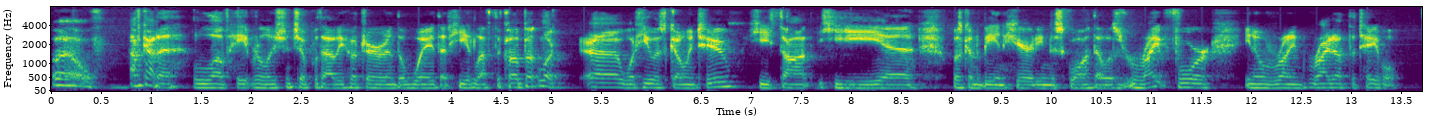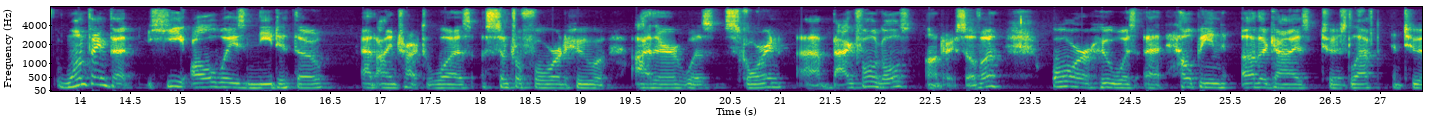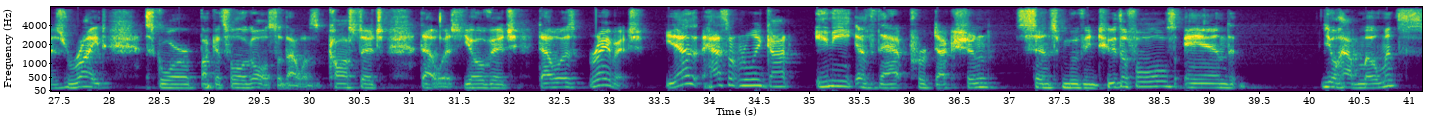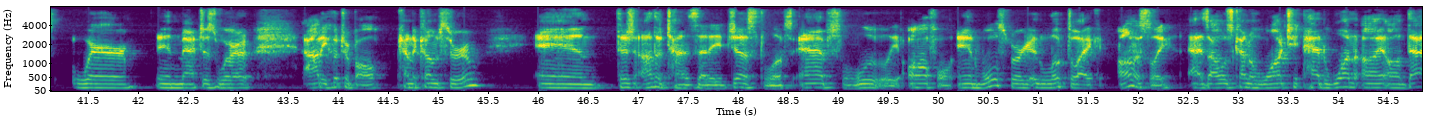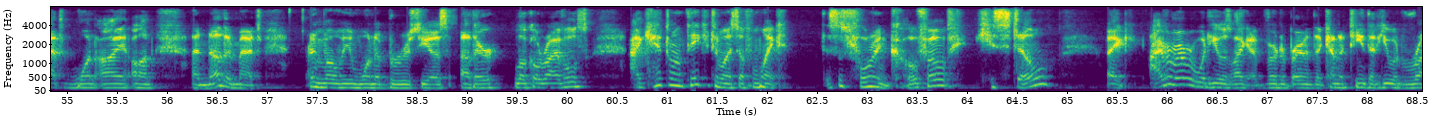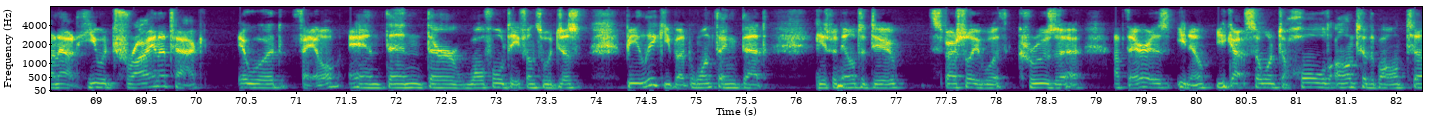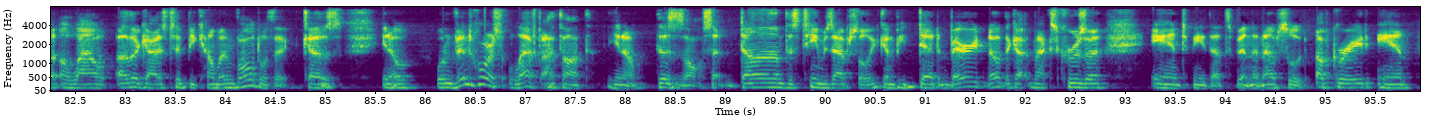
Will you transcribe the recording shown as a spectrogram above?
Well, I've got a love hate relationship with Adi Hutter and the way that he left the club. But look, uh, what he was going to, he thought he uh, was going to be inheriting the squad that was right for, you know, running right up the table. One thing that he always needed, though, at Eintracht was a central forward who either was scoring a bag full of goals, Andre Silva, or who was uh, helping other guys to his left and to his right score buckets full of goals. So that was Kostic, that was Jovic, that was Rebic. He hasn't really got any of that production since moving to the Foals, and you'll have moments where in matches where Adi Hutterball kind of comes through and there's other times that it just looks absolutely awful. And Wolfsburg, it looked like, honestly, as I was kind of watching, had one eye on that, one eye on another match involving one of Borussia's other local rivals. I kept on thinking to myself, I'm like, this is Florian Kohfeldt? He's still like I remember what he was like at Werder Bremen, the kind of team that he would run out. He would try and attack, it would fail, and then their woeful defense would just be leaky. But one thing that he's been able to do, especially with Kruse up there, is you know you got someone to hold onto the ball to allow other guys to become involved with it. Because you know when Weghorst left, I thought you know this is all said and done. This team is absolutely going to be dead and buried. No, they got Max Kruse, and to me that's been an absolute upgrade and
